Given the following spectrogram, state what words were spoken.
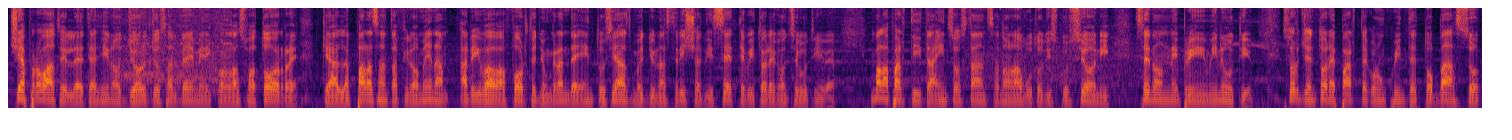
Ci ha provato il teatino Giorgio Salvemini con la sua torre che al Pala Santa Filomena arrivava forte di un grande entusiasmo e di una striscia di sette vittorie consecutive. Ma la partita in sostanza non ha avuto discussioni se non nei primi minuti. Sorgentone parte con un quintetto basso,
